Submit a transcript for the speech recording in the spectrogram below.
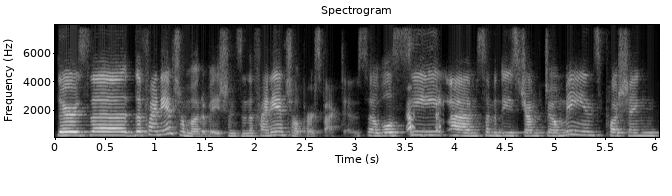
there's the the financial motivations and the financial perspective so we'll see um, some of these junk domains pushing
